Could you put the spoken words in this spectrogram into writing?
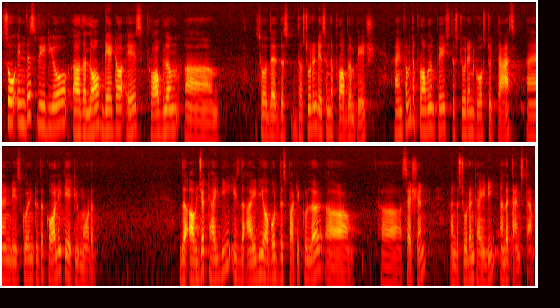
So, in this video uh, the log data is problem um, so, the, the, the student is in the problem page and from the problem page the student goes to task and is going to the qualitative model. The object ID is the ID about this particular uh, uh, session and the student ID and the timestamp.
